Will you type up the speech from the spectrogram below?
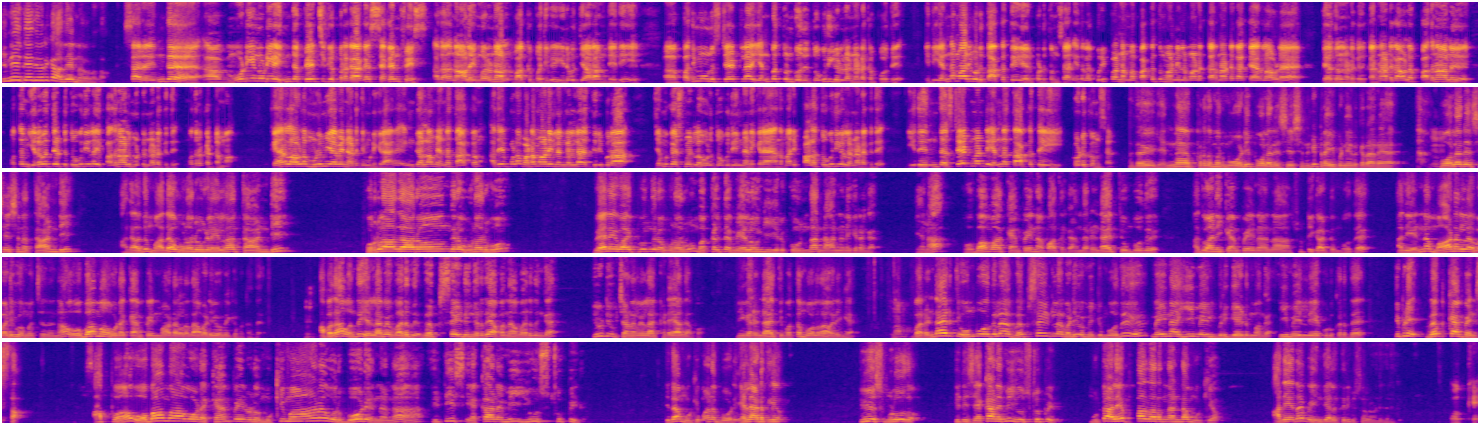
இன்னைய தேதி வரைக்கும் அதே நிலைமைதான் சார் இந்த மோடியினுடைய இந்த பேச்சுக்கு பிறகாக செகண்ட் ஃபேஸ் அதாவது நாளை மறுநாள் வாக்குப்பதிவு இருபத்தி ஆறாம் தேதி பதிமூணு ஸ்டேட்ல 89 தொகுதிகள்ல நடக்க போகுது. இது என்ன மாதிரி ஒரு தாக்கத்தை ஏற்படுத்தும் சார்? இதுல குறிப்பா நம்ம பக்கத்து மாநிலமான கர்நாடகா கேரளாவுல தேர்தல் நடக்குது. கர்நாடகாவுல பதினாலு மொத்தம் 28 தொகுதியில பதினாலு மட்டும் நடக்குது முதற்கட்டமா. கேரளாவுல முழுமையாவே நடத்தி முடிக்கிறாங்க. இங்கெல்லாம் என்ன தாக்கம்? அதே போல வட மாநிலங்கள்ல திரிபுரா ஜம்மு காஷ்மீர்ல ஒரு தொகுதின்னு நினைக்கிறேன். அந்த மாதிரி பல தொகுதிகள்ல நடக்குது. இது இந்த ஸ்டேட்மெண்ட் என்ன தாக்கத்தை கொடுக்கும் சார்? என்ன பிரதமர் மோடி போலரைசேஷனுக்கு ட்ரை பண்ணியிருக்கிறாரு. போலரைசேஷனை தாண்டி அதாவது மத உணர்வுகளை எல்லாம் தாண்டி பொருளாதாரங்கிற உணர்வும் வேலை வாய்ப்புங்கிற உணர்வும் மக்கள்கிட்ட மேலோங்கி இருக்கும்னு தான் நான் நினைக்கிறேங்க. ஏன்னா ஒபாமா கேம்பெயின் நான் பார்த்திருக்கேன். அந்த ரெண்டாயிரத்தி ஒன்பது அத்வானி கேம்பெயினை நான் சுட்டி காட்டும் போது அது என்ன மாடல்ல வடிவமைச்சதுன்னா ஒபாமாவோட கேம்பெயின் மாடல்ல தான் வடிவமைக்கப்பட்டது. ம். அப்பதான் வந்து எல்லாமே வருது. வெப்சைடுங்கிறதே அப்பதான் வருதுங்க. யூடியூப் சேனல் எல்லாம் கிடையாது அப்போ. நீங்க ரெண்டாயிரத்தி பத்தொன்பதுல தான் வரீங்க. அப்ப ரெண்டாயிரத்தி ஒன்பதுல வெப்சைட்ல வடிவமைக்கும் போது மெயினா இமெயில் பிரிகேடுமாங்க இமெயிலே கொடுக்கறது. இப்படி வெப் கேம்பெயின்ஸ் தான். அப்போ ஒபாமாவோட கேம்பெயினோட முக்கியமான ஒரு போர்டு என்னன்னா it is economy you stupid இதான் முக்கியமான போர்டு எல்லா இடத்துலயும். யூஎஸ் முழுவதும். It is economy you stupid முட்டாளே பொருளாதாரம் தான்டா முக்கியம். அதே தான் இப்ப இந்தியால திருப்பி சொல்ல வேண்டியது இருக்கு. ஓகே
